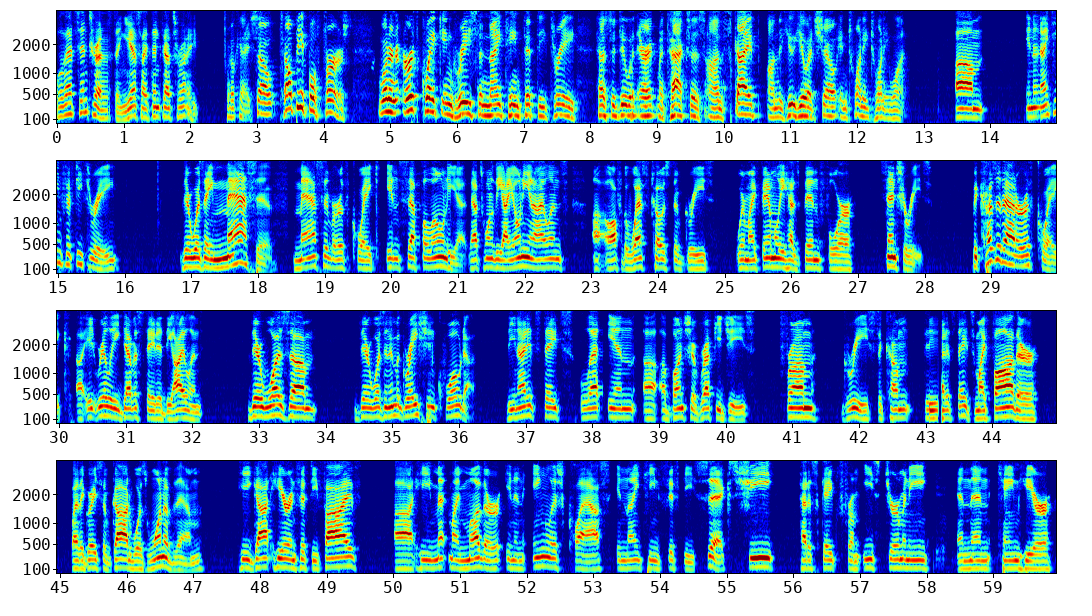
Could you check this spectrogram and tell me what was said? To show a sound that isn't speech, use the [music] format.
Well, that's interesting. Yes, I think that's right. Okay, so tell people first what an earthquake in Greece in 1953 has to do with Eric Metaxas on Skype on the Hugh Hewitt Show in 2021. Um, in 1953, there was a massive, massive earthquake in Cephalonia. That's one of the Ionian Islands uh, off the west coast of Greece, where my family has been for centuries because of that earthquake, uh, it really devastated the island. There was um, there was an immigration quota. The United States let in uh, a bunch of refugees from Greece to come to the United States. My father, by the grace of God, was one of them. He got here in 55. Uh, he met my mother in an English class in 1956. She had escaped from East Germany and then came here.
